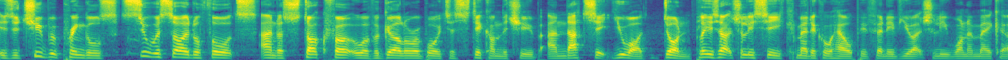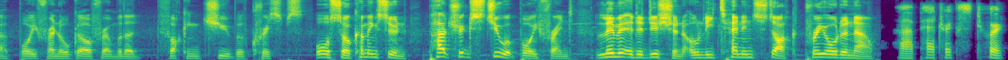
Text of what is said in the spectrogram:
is a tube of Pringles, suicidal thoughts, and a stock photo of a girl or a boy to stick on the tube, and that's it. You are done. Please actually seek medical help if any of you actually want to make a boyfriend or girlfriend with a fucking tube of crisps. Also, coming soon, Patrick Stewart boyfriend, limited edition, only 10 in stock. Pre-order now. Uh, Patrick Stewart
